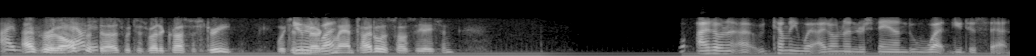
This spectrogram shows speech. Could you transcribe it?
I I've heard wouldn't Alta it. does, which is right across the street, which is You the American what? Land Title Association. I don't. Uh, tell me what. I don't understand what you just said.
